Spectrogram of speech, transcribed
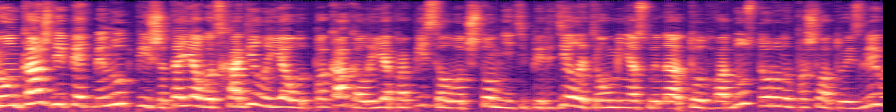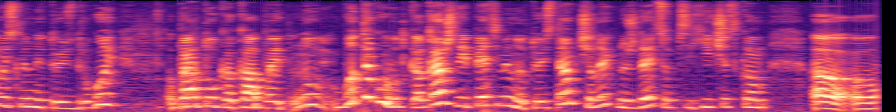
И он каждые пять минут пишет, а я вот сходила, я вот покакала, я пописала, вот что мне теперь делать, а у меня слюна то в одну сторону пошла, то из левой слюны, то из другой протока капает. Ну, вот такой вот каждые пять минут. То есть там человек нуждается в психическом, э, э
